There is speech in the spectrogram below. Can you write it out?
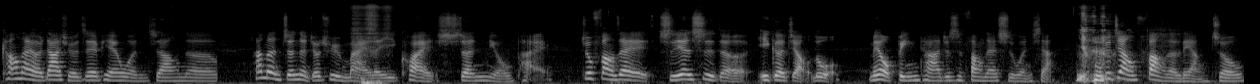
康奈尔大学这篇文章呢，他们真的就去买了一块生牛排，就放在实验室的一个角落，没有冰它，就是放在室温下，就这样放了两周，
